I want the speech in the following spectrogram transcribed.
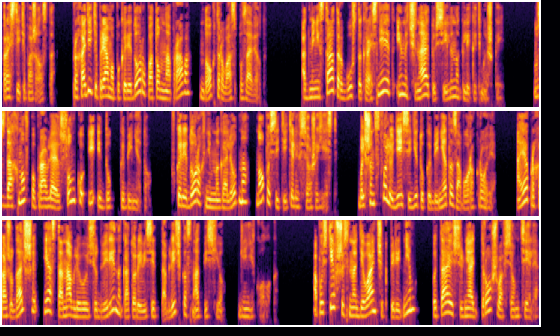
Простите, пожалуйста. Проходите прямо по коридору, потом направо, доктор вас позовет. Администратор густо краснеет и начинает усиленно кликать мышкой. Вздохнув, поправляю сумку и иду к кабинету. В коридорах немноголюдно, но посетители все же есть. Большинство людей сидит у кабинета забора крови. А я прохожу дальше и останавливаюсь у двери, на которой висит табличка с надписью «Гинеколог». Опустившись на диванчик перед ним, пытаюсь унять дрожь во всем теле.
